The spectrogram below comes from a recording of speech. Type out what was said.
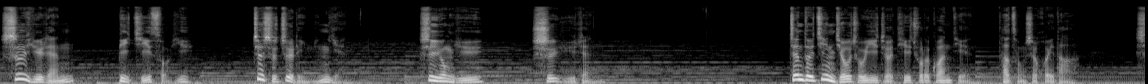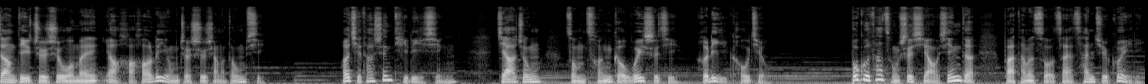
施于人，必己所欲，这是至理名言。适用于施于人。针对禁酒主义者提出的观点，他总是回答：“上帝指示我们要好好利用这世上的东西。”而且他身体力行，家中总存够威士忌和利口酒。不过他总是小心地把它们锁在餐具柜里。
